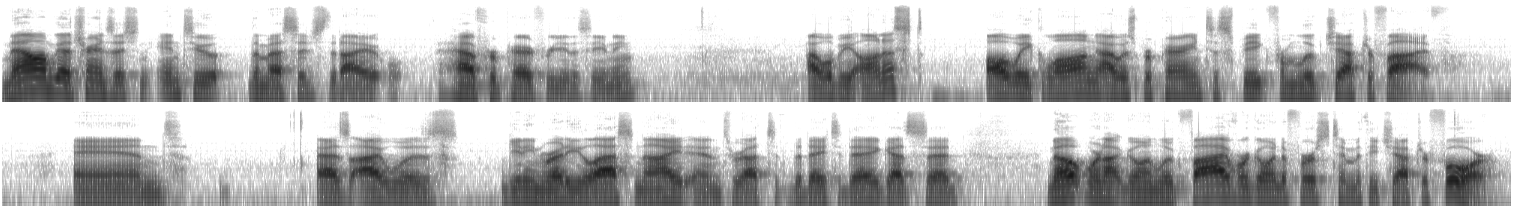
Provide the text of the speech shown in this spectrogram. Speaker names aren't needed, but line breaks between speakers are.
Now I'm going to transition into the message that I have prepared for you this evening. I will be honest, all week long I was preparing to speak from Luke chapter 5. And as I was getting ready last night and throughout the day today, God said, Nope, we're not going Luke 5, we're going to 1 Timothy chapter 4.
